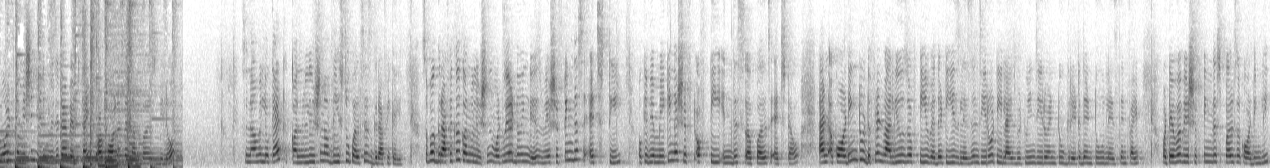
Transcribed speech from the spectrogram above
more information you can visit our website or call on. So now we look at convolution of these two pulses graphically. So for graphical convolution what we are doing is we are shifting this ht okay we are making a shift of t in this uh, pulse h tau and according to different values of t whether t is less than 0 t lies between 0 and 2 greater than 2 less than 5 whatever we are shifting this pulse accordingly.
